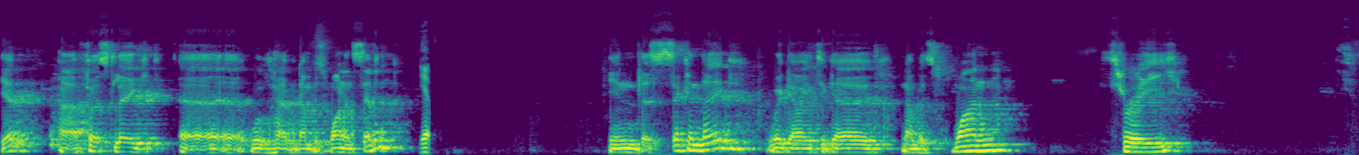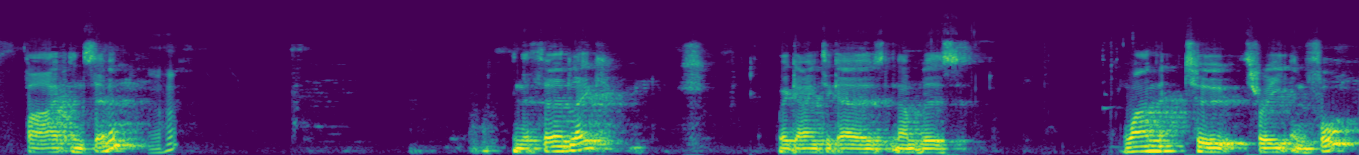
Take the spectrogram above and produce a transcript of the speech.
Yep. Uh, first leg uh, will have numbers one and seven. Yep. In the second leg, we're going to go numbers one, three, five, and 7 Mhm. In the third leg, we're going to go numbers one, two, three, and four.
